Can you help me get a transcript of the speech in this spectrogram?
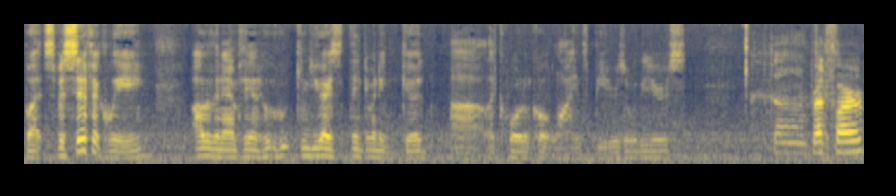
But specifically, other than Anthony, who, who can you guys think of any good, uh, like quote unquote Lions beaters over the years? Uh, Brett Favre.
